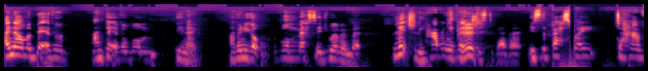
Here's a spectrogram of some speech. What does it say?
I know I'm a bit of a I'm a bit of a one, you know, I've only got one message woman, but literally having It's good. adventures together is the best way to have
